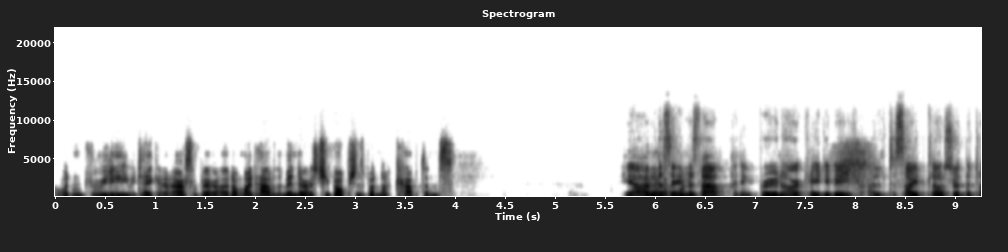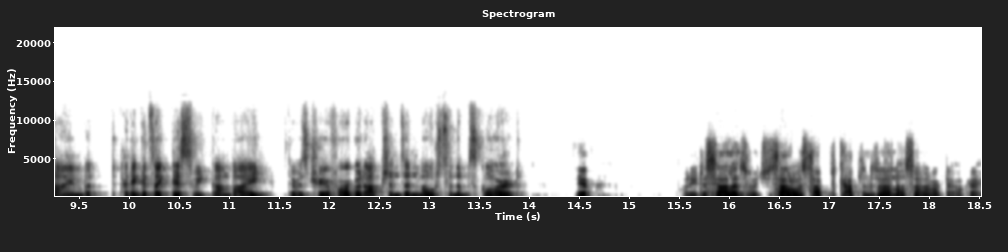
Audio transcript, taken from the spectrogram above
I wouldn't really be taking an Arsenal player. I don't mind having them in there as cheap options, but not captains. Yeah, I'm the Uh, same would- as that. I think Bruno or KDB. I'll decide closer to the time, but I think it's like this week gone by. There was three or four good options, and most of them scored. Only the Salahs, which Salah was top captain as well, though, so it worked out okay.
